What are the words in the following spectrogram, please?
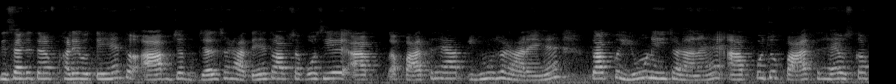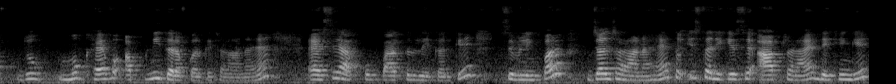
दिशा की तरफ़ खड़े होते हैं तो आप जब जल चढ़ाते हैं तो आप सपोज़ ये आपका पात्र है आप यूँ चढ़ा रहे हैं तो आपको यूँ नहीं चढ़ाना है आपको जो पात्र है उसका जो मुख है वो अपनी तरफ़ करके चढ़ाना है। ऐसे आपको पात्र लेकर के शिवलिंग पर जल चढ़ाना है तो इस तरीके से आप चढ़ाएँ। देखेंगे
